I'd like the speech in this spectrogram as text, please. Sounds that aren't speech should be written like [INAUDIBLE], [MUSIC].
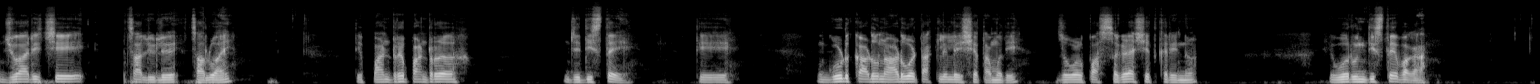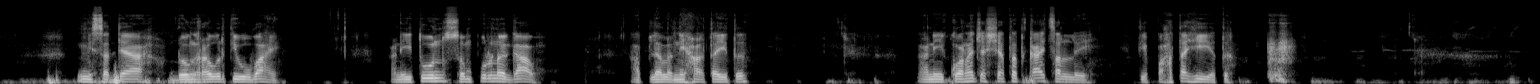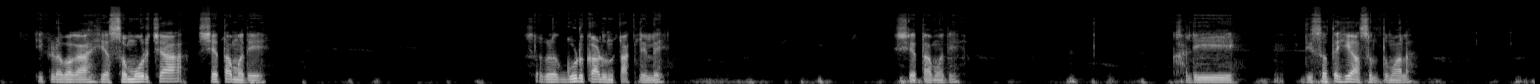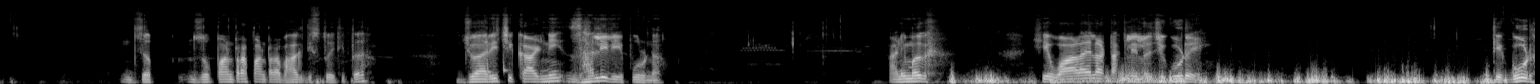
ज्वारीचे चालविले चालू आहे. ते पांढरं पांढरं जे दिसतंय ते गुड काढून आडवं टाकलेलं आहे शेतामध्ये. जवळपास सगळ्या शेतकऱ्यांनं हे वरून दिसतंय बघा. मी सध्या डोंगरावरती उभा आहे. आणि इथून संपूर्ण गाव आपल्याला निहाळता येतं. आणि कोणाच्या शेतात काय चाललंय ते पाहताही येतं. इकडं बघा या समोरच्या शेतामध्ये सगळं गुड काढून टाकलेलं आहे. शेतामध्ये. खाली दिसतही असेल तुम्हाला. जप जो पांढरा पांढरा भाग दिसतोय तिथं ज्वारीची काढणी झालेली आहे पूर्ण. आणि मग हे वाळायला टाकलेलं जे गुड आहे ते गुड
